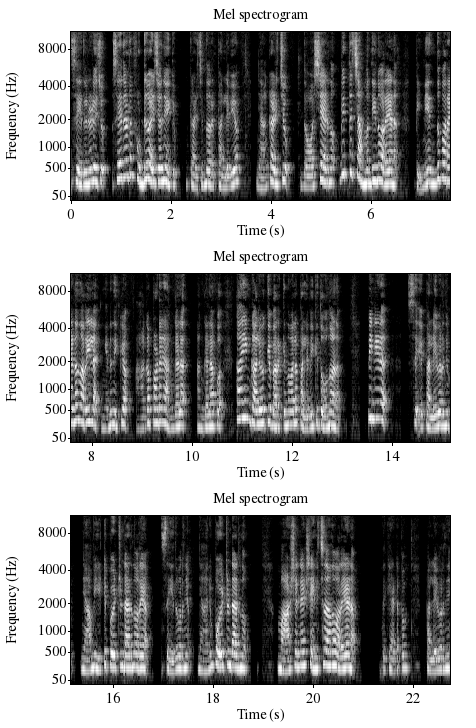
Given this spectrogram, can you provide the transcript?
സേതുവിനോട് ചോദിച്ചു സേതുവിടെ ഫുഡ് കഴിച്ചോന്ന് ചോദിക്കും. കഴിച്ചെന്ന് പറയും പല്ലവിയോ ഞാൻ കഴിച്ചു. ദോശയായിരുന്നു. വിത്ത് ചമ്മന്തി എന്ന് പറയാണ്. പിന്നെ എന്ത് പറയണമെന്ന് അറിയില്ല. ഇങ്ങനെ നിൽക്കുക ആകപ്പാടെ അങ്കല അങ്കലാപ്പ്. കൈയും കാലും ഒക്കെ വിറയ്ക്കുന്ന പോലെ പല്ലവിക്ക് തോന്നുകയാണ് പിന്നീട് പല്ലവി പറഞ്ഞു ഞാൻ വീട്ടിൽ പോയിട്ടുണ്ടായിരുന്നു പറയാം. സേതു പറഞ്ഞു ഞാനും പോയിട്ടുണ്ടായിരുന്നു. മാഷെന്നെ ക്ഷണിച്ചതാന്ന് പറയണം. ഇത് കേട്ടപ്പം പല്ലവി പറഞ്ഞു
